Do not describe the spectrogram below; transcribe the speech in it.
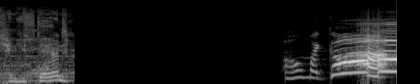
Can you stand? Oh my gosh!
